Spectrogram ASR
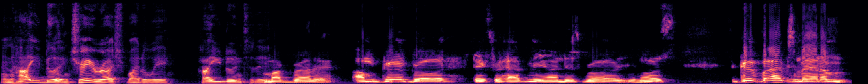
and how you doing? Tray Rush, by the way. How you doing today? My brother, I'm good, bro. Thanks for having me on this, bro. You know, it's, it's good vibes, man. I'm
